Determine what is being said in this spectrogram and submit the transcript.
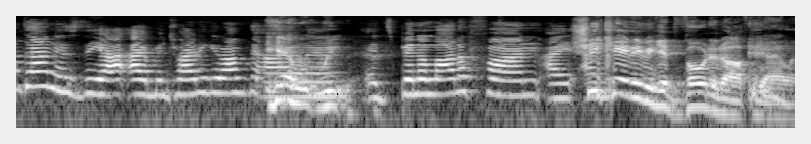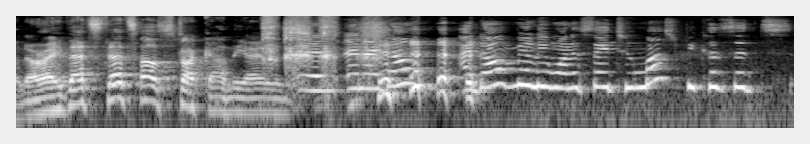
I've done is the I, I've been trying to get off the Yeah, we- island. it's been a lot of fun. I She I, can't even get voted off the island. All right, that's that's how stuck on the island. and, and I don't I don't really want to say too much because it's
